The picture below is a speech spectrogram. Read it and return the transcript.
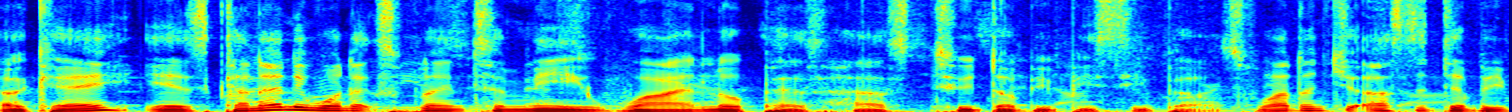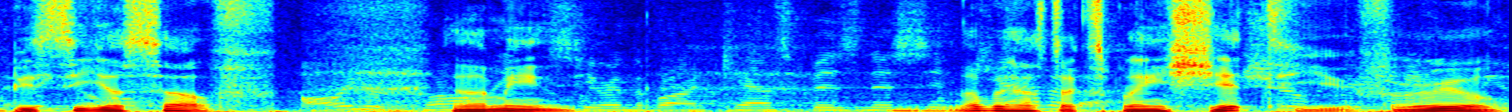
Okay, is can anyone explain to me why Lopez has two WBC belts? Why don't you ask the WBC yourself? You know what I mean? Nobody has to explain shit to you, for real.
